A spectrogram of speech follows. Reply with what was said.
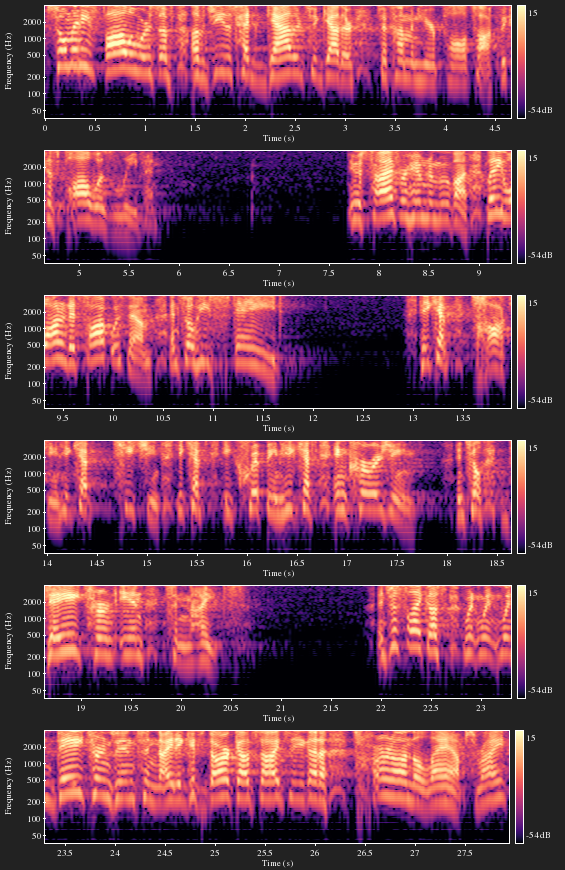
So many followers of, of Jesus had gathered together to come and hear Paul talk because Paul was leaving. It was time for him to move on, but he wanted to talk with them, and so he stayed. He kept talking, he kept teaching, he kept equipping, he kept encouraging until day turned into night. And just like us, when, when, when day turns into night, it gets dark outside, so you got to turn on the lamps, right?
